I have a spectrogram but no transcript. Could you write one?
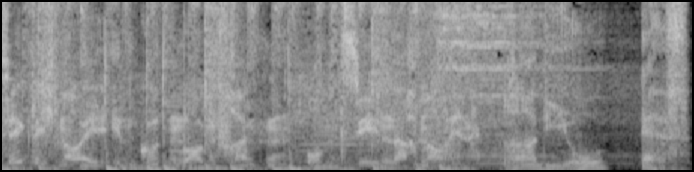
Täglich neu in Guten Morgen Franken um 10 nach 9. Radio F.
